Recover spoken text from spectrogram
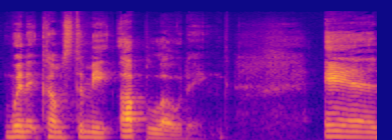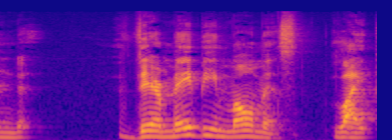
when it comes to me uploading. And there may be moments like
